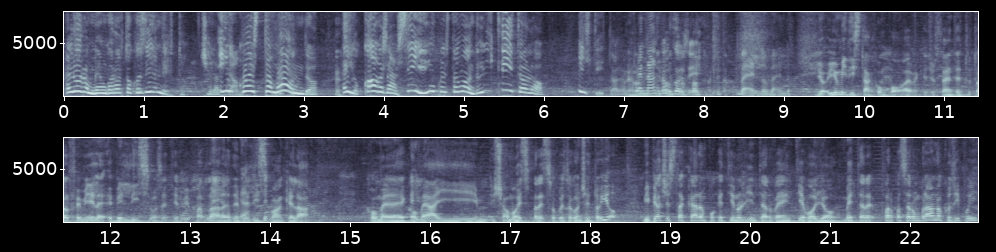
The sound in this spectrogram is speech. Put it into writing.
Allora mi hanno guardato così e hanno detto, Ce in l'abbiamo." questo mondo. E io cosa? Sì, in questo mondo, il titolo. Il titolo, è nato così. Bello, bello. Io, io mi distacco un po', eh, perché giustamente tutto al femminile è bellissimo sentirvi parlare Vero, ed è grazie. bellissimo anche la, come, come hai diciamo, espresso questo concetto. Io mi piace staccare un pochettino gli interventi e voglio mettere, far passare un brano così poi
